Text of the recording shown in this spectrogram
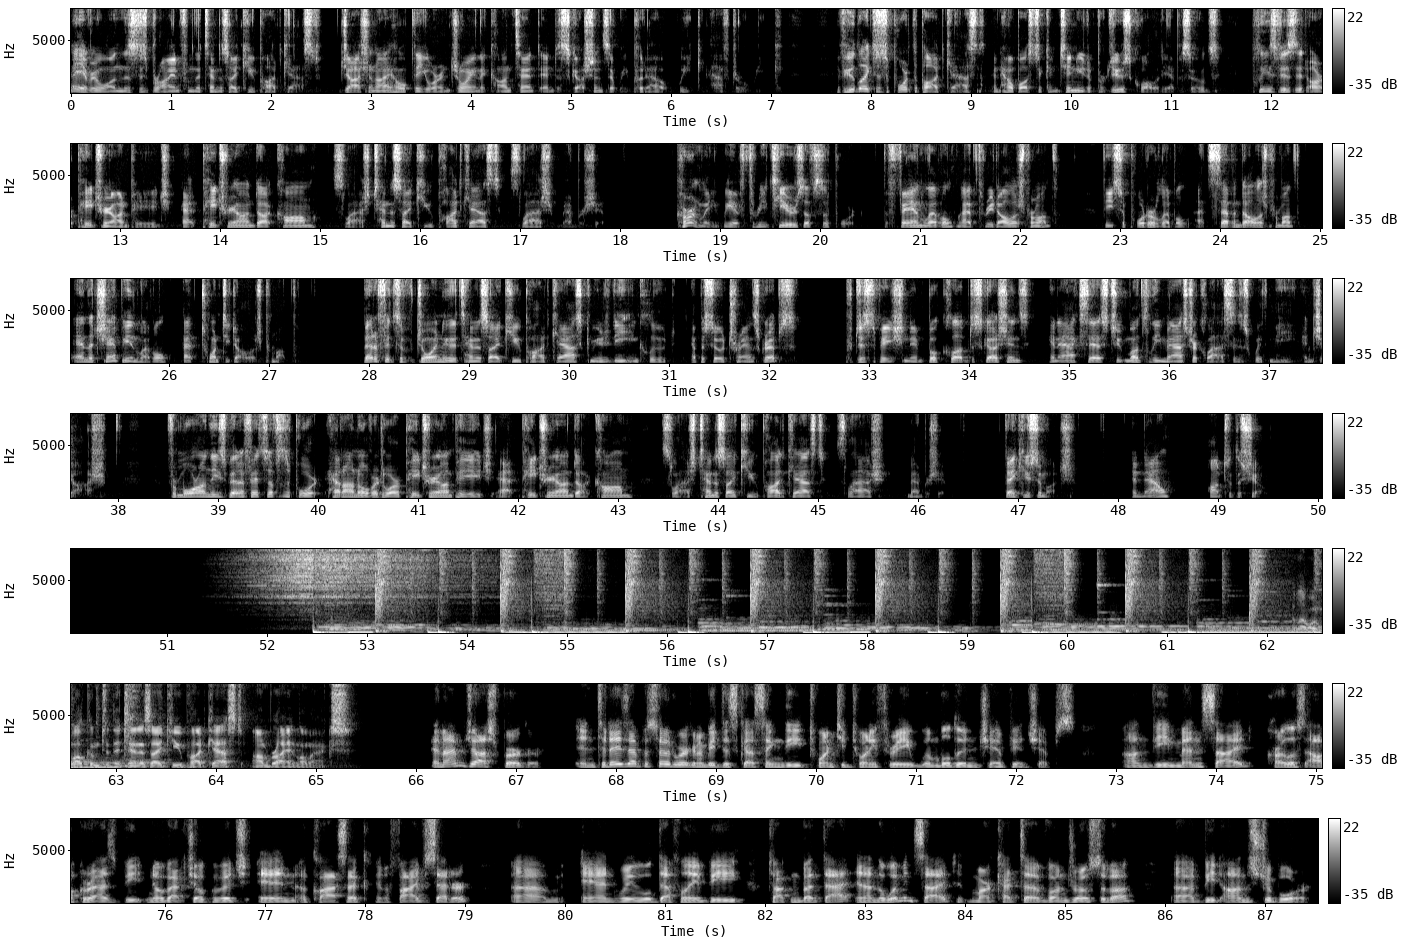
Hey everyone, this is Brian from the Tennis IQ podcast. Josh and I hope that you are enjoying the content and discussions that we put out week after week. If you'd like to support the podcast and help us to continue to produce quality episodes, please visit our Patreon page at patreon.com slash tennisiqpodcast slash membership. Currently, we have three tiers of support. The fan level at $3 per month, the supporter level at $7 per month, and the champion level at $20 per month. Benefits of joining the Tennis IQ podcast community include episode transcripts, participation in book club discussions, and access to monthly masterclasses with me and Josh. For more on these benefits of support, head on over to our Patreon page at patreon.com slash tennisiqpodcast slash membership. Thank you so much. And now, on to the show. Welcome to the Tennis IQ podcast. I'm Brian Lomax. And I'm Josh Berger. In today's episode, we're going to be discussing the 2023 Wimbledon Championships. On the men's side, Carlos Alcaraz beat Novak Djokovic in a classic, in a five setter. Um, and we will definitely be talking about that. And on the women's side, Marketa Vondrousova uh, beat Ons Jabeur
